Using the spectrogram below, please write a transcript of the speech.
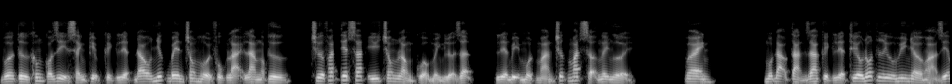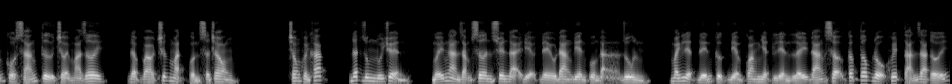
vừa từ không có gì sánh kịp kịch liệt đau nhức bên trong hồi phục lại lam ngọc thư, chưa phát tiết sát ý trong lòng của mình lựa giận, liền bị một màn trước mắt sợ ngây người. Vê anh, một đạo tản ra kịch liệt thiêu đốt lưu huy nhờ hỏa diễm cổ sáng từ trời mà rơi, đập vào trước mặt quần sơn trong. Trong khoảnh khắc, đất dung núi chuyển, mấy ngàn dặm sơn xuyên đại địa đều đang điên cuồng đạn run mạnh liệt đến cực điểm quang nhiệt liền lấy đáng sợ cấp tốc độ khuyết tán ra tới.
